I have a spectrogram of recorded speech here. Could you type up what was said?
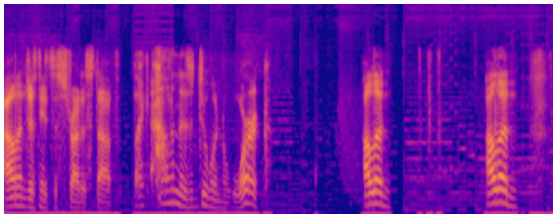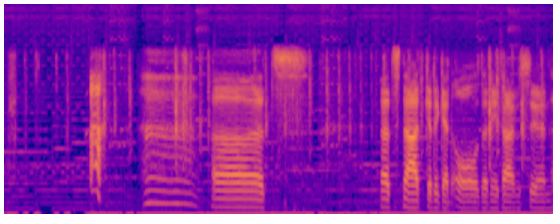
Alan just needs to strut his stuff. Like, Alan is doing work. Alan! Alan! uh, that's, that's not gonna get old anytime soon.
